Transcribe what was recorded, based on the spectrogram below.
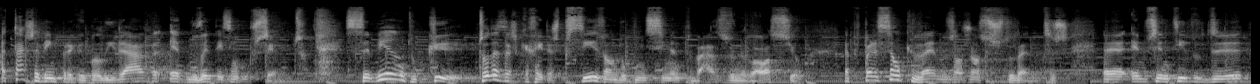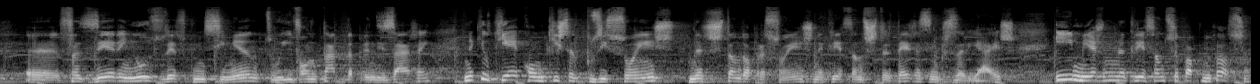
A taxa de empregabilidade é de 95%. Sabendo que todas as carreiras precisam do conhecimento de base do negócio, a preparação que damos aos nossos estudantes uh, é no sentido de uh, fazerem uso desse conhecimento e vontade de aprendizagem naquilo que é a conquista de posições na gestão de operações, na criação de estratégias empresariais e mesmo na criação do seu próprio negócio.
